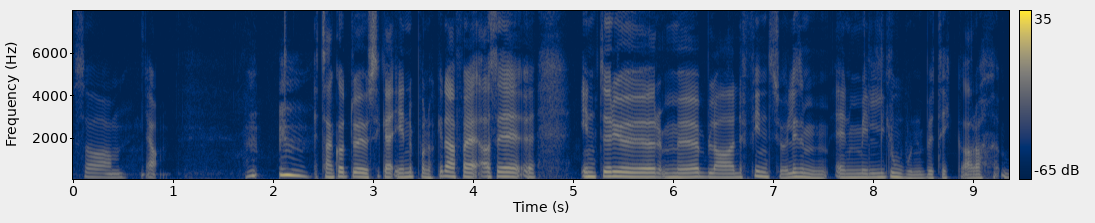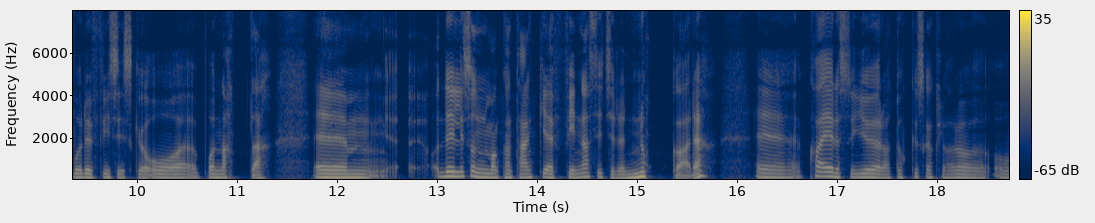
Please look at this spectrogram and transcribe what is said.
Så ja. Jeg tenker at du er jo sikkert inne på noe der. For altså, interiør, møbler Det finnes jo liksom en million butikker, da, både fysiske og på nettet. Um, det er litt sånn man kan tenke Finnes ikke det nok av det? Eh, hva er det som gjør at dere skal klare å, å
